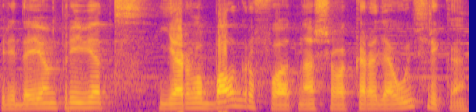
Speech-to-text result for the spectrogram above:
Передаем привет Ярлу Балграфу от нашего короля Ульфрика.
